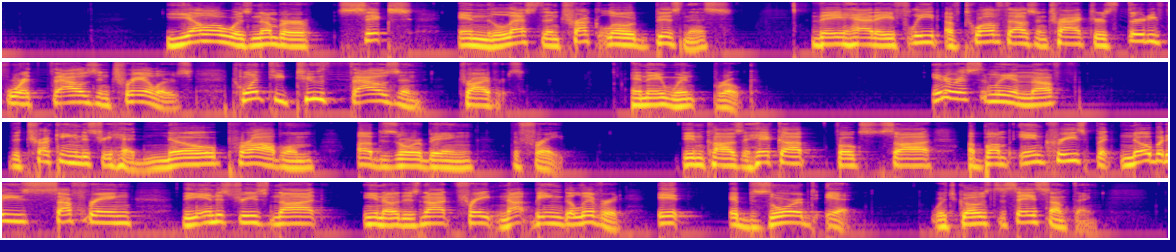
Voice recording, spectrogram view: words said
Yellow was number six in the less than truckload business. They had a fleet of 12,000 tractors, 34,000 trailers, 22,000 drivers, and they went broke. Interestingly enough, the trucking industry had no problem absorbing the freight. Didn't cause a hiccup. Folks saw a bump increase, but nobody's suffering the industry's not, you know, there's not freight not being delivered. It absorbed it, which goes to say something.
